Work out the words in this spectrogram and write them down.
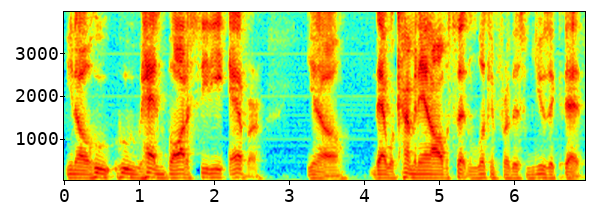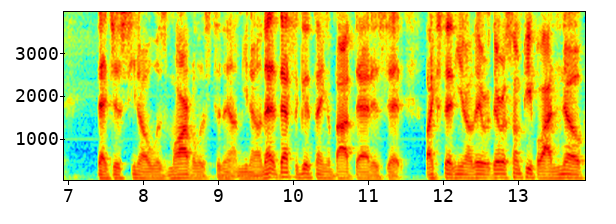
you know, who who hadn't bought a CD ever, you know, that were coming in all of a sudden looking for this music that that just you know was marvelous to them. You know, that that's the good thing about that is that, like I said, you know, there were there were some people I know.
